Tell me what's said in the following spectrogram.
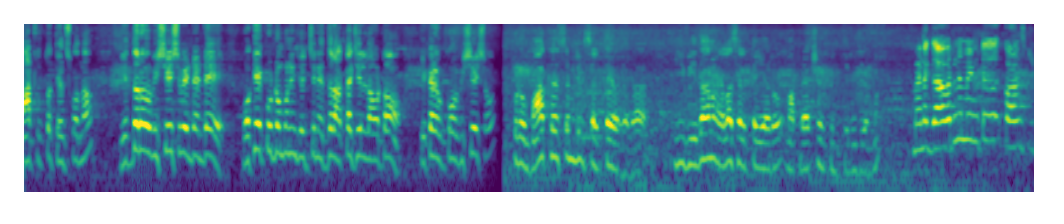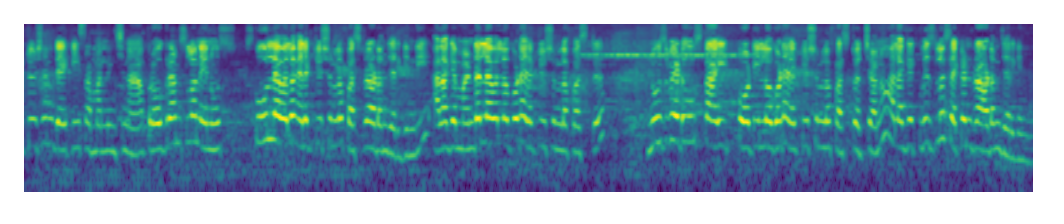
మాటలతో తెలుసుకుందాం. ఇద్దరు విశేషం ఏంటంటే ఒకే కుటుంబం నుంచి వచ్చిన ఇద్దరు అక్క చెల్లెలు అవటం ఇక్కడ ఇంకో విశేషం. ఇప్పుడు మాక్ అసెంబ్లీకి సెలెక్ట్ అయ్యారు కదా ఈ విధానం ఎలా సెలెక్ట్ అయ్యారో మా ప్రేక్షకులకు తెలియజేయమ్మా. మన గవర్నమెంట్ కాన్స్టిట్యూషన్ డేకి సంబంధించిన ప్రోగ్రామ్స్లో నేను స్కూల్ లెవెల్లో ఎలక్ట్యూషన్లో ఫస్ట్ రావడం జరిగింది. అలాగే మండల్ లెవెల్లో కూడా ఎలక్ట్యూషన్లో ఫస్ట్. నూజివేడు స్థాయి పోటీల్లో కూడా ఎలక్ట్యూషన్లో ఫస్ట్ వచ్చాను. అలాగే క్విజ్లో సెకండ్ రావడం జరిగింది.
